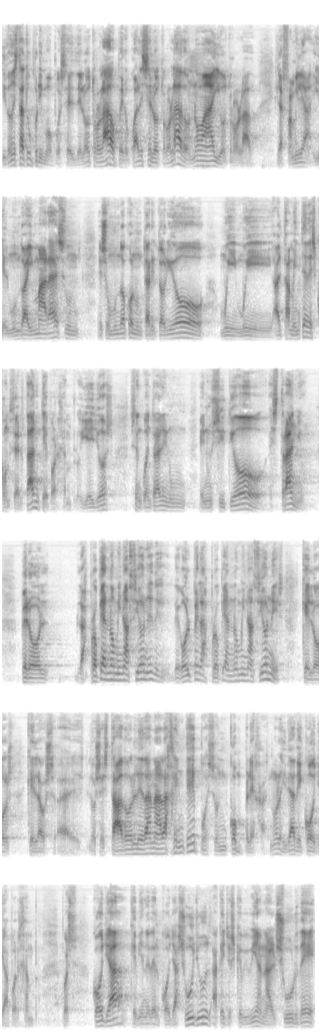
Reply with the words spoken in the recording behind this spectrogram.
¿Y dónde está tu primo? Pues el del otro lado, pero ¿cuál es el otro lado? No hay otro lado. Y la familia y el mundo aymara es un, es un mundo con un territorio muy, muy altamente desconcertante, por ejemplo, y ellos se encuentran en un, en un sitio extraño. Pero las propias nominaciones, de, golpe las propias nominaciones que los, que los, eh, los estados le dan a la gente, pues son complejas, ¿no? La idea de colla, por ejemplo. Pues Colla, que viene del Collasuyu, aquellos que vivían al sur de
